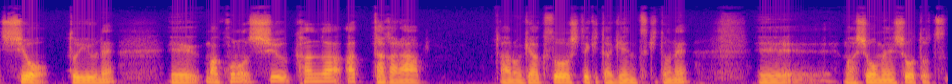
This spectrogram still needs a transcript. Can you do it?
しようというね、えー、まあこの習慣があったから、あの逆走してきた原付とね、えー、まあ正面衝突。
